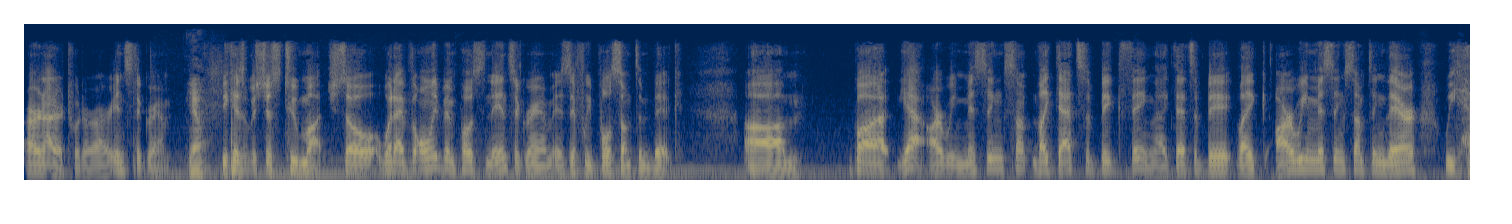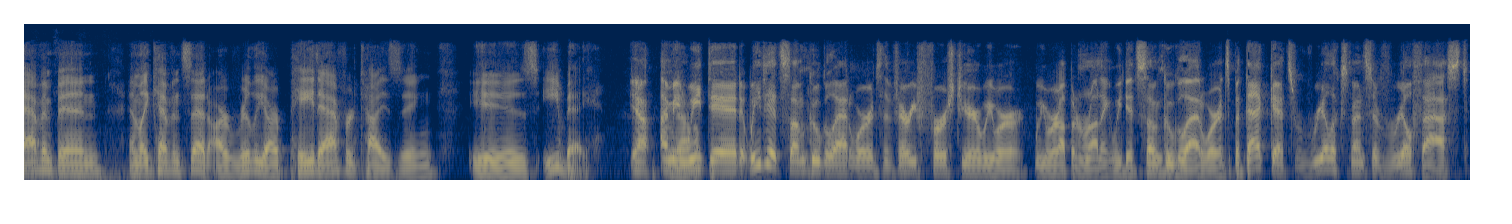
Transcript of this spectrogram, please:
or not our Twitter, our Instagram. Yeah. Because it was just too much. So what I've only been posting to Instagram is if we pull something big. Um, but yeah are we missing something like that's a big thing. Like that's a big like are we missing something there? We haven't been. And like kevin said our really our paid advertising is ebay. Yeah i mean we did we did some google adwords the very first year we were we were up and running. We did some google adwords but that gets real expensive real fast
